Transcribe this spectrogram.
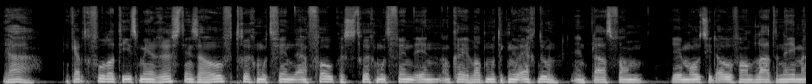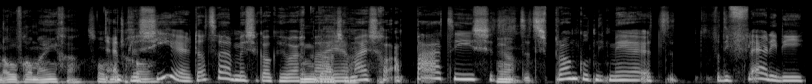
ja, ik heb het gevoel dat hij iets meer rust in zijn hoofd terug moet vinden en focus terug moet vinden in, oké, wat moet ik nu echt doen? In plaats van je emotie de overhand laten nemen en overal maar heen gaan. Soms Ja, en gewoon- plezier, dat eh, mis ik ook heel erg Inderdaad, bij hem. ja. Hij is gewoon apathisch, het, Ja. het, het sprankelt niet meer. Het, het- van die flair die die...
